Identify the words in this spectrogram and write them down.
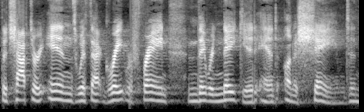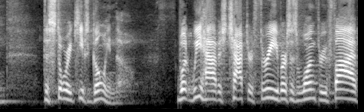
the chapter ends with that great refrain they were naked and unashamed. And the story keeps going though. What we have is chapter 3, verses 1 through 5.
